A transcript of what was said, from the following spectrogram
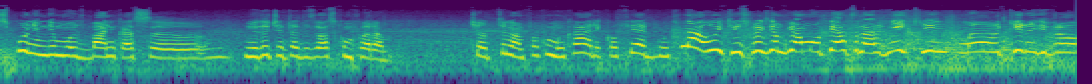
dispunem de mulți bani ca să ne ducem tot ziua să cumpărăm. Cel puțin am făcut mâncare, cu fierbi. Na, uite, spre exemplu, eu am o piață la Rnichi, mă chinui de vreo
